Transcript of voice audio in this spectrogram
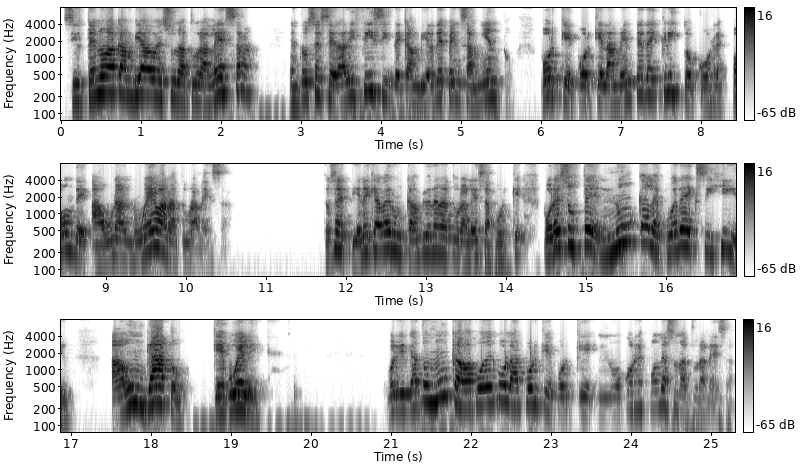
Si usted no ha cambiado en su naturaleza, entonces será difícil de cambiar de pensamiento. ¿Por qué? Porque la mente de Cristo corresponde a una nueva naturaleza. Entonces tiene que haber un cambio de naturaleza. Porque por eso usted nunca le puede exigir a un gato que vuele. Porque el gato nunca va a poder volar. ¿Por qué? Porque no corresponde a su naturaleza.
